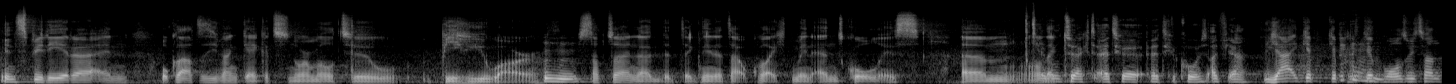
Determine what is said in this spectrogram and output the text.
inspireren en ook laten zien van kijk, it's normal to be who you are. Snap je? En dat- dat- ik denk dat dat ook wel echt mijn end goal is. Ehm, Je ik- u echt uitge, uitgekozen. Of ja. ja, ik heb, ik heb, ik heb gewoon zoiets van.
